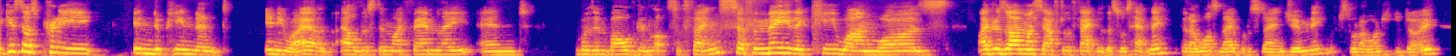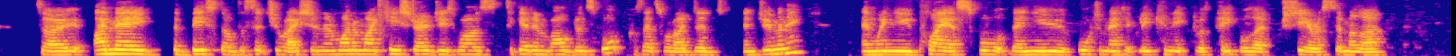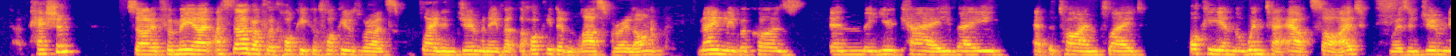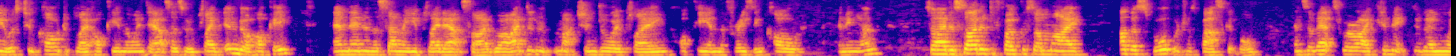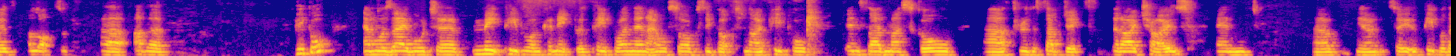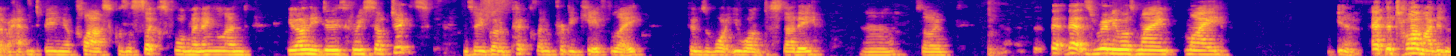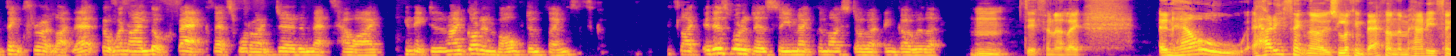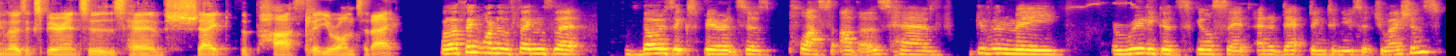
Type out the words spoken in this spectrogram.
I guess I was pretty independent anyway, eldest in my family, and was involved in lots of things. So for me, the key one was I'd resigned myself to the fact that this was happening, that I wasn't able to stay in Germany, which is what I wanted to do. So I made the best of the situation. And one of my key strategies was to get involved in sport, because that's what I did in Germany. And when you play a sport, then you automatically connect with people that share a similar passion. So for me, I, I started off with hockey because hockey was what I'd played in Germany, but the hockey didn't last very long, mainly because in the UK, they at the time played hockey in the winter outside, whereas in Germany it was too cold to play hockey in the winter outside, so we played indoor hockey. And then in the summer you played outside. Well, I didn't much enjoy playing hockey in the freezing cold in England. So I decided to focus on my other sport, which was basketball. And so that's where I connected in with lots of uh, other people and was able to meet people and connect with people. And then I also obviously got to know people inside my school uh, through the subjects that I chose. And, uh, you know, so people that happen to be in your class, because the sixth form in England, you only do three subjects. And so you've got to pick them pretty carefully in terms of what you want to study. Uh, so that that's really was my my you know, at the time I didn't think through it like that, but when I look back, that's what I did, and that's how I connected. And I got involved in things. It's, it's like it is what it is, so you make the most of it and go with it. Mm, definitely. And how how do you think those, looking back on them, how do you think those experiences have shaped the path that you're on today? Well, I think one of the things that those experiences plus others have given me a really good skill set at adapting to new situations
